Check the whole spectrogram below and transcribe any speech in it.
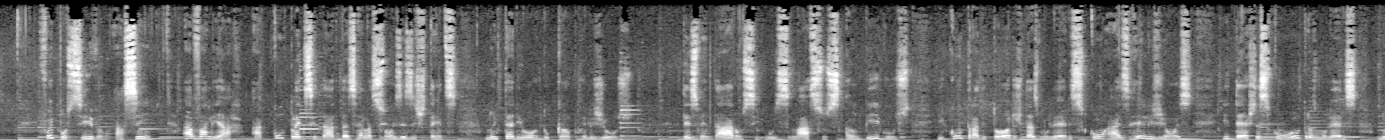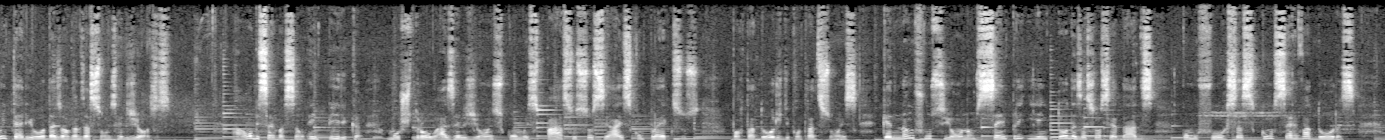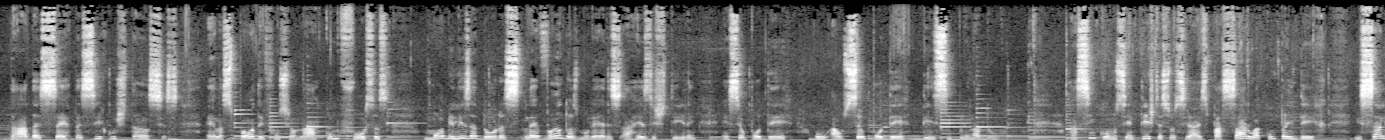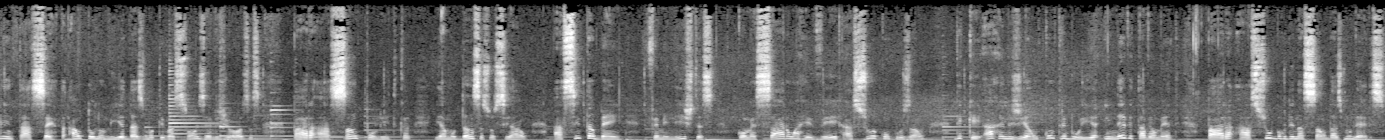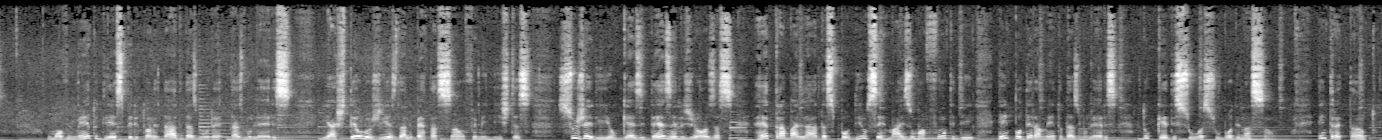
Foi possível, assim, avaliar a complexidade das relações existentes no interior do campo religioso. Desvendaram-se os laços ambíguos e contraditórios das mulheres com as religiões e destas com outras mulheres no interior das organizações religiosas. A observação empírica mostrou as religiões como espaços sociais complexos, portadores de contradições que não funcionam sempre e em todas as sociedades como forças conservadoras, dadas certas circunstâncias. Elas podem funcionar como forças mobilizadoras, levando as mulheres a resistirem em seu poder ou ao seu poder disciplinador. Assim como cientistas sociais passaram a compreender e salientar certa autonomia das motivações religiosas para a ação política e a mudança social, assim também feministas começaram a rever a sua conclusão de que a religião contribuía inevitavelmente para a subordinação das mulheres. O movimento de espiritualidade das, mulheres e as teologias da libertação feministas sugeriam que as ideias religiosas retrabalhadas podiam ser mais uma fonte de empoderamento das mulheres do que de sua subordinação. Entretanto,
